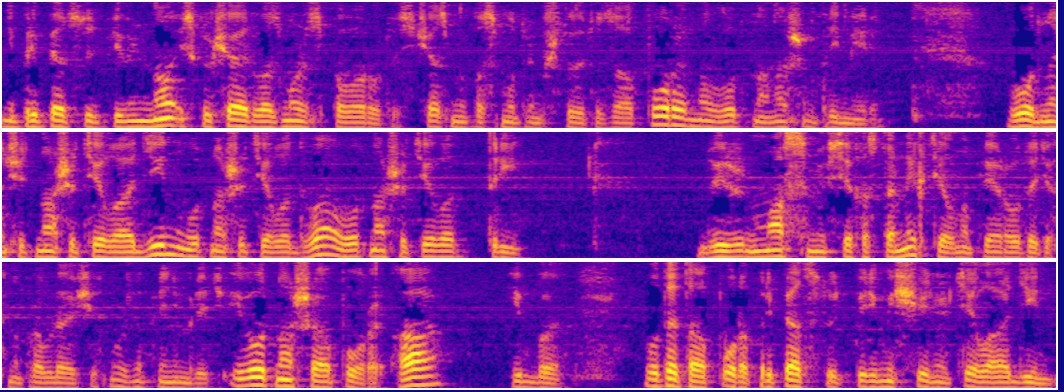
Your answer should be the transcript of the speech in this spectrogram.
не препятствует, но исключает возможность поворота. Сейчас мы посмотрим, что это за опоры, но вот на нашем примере. Вот, значит, наше тело 1, вот наше тело 2, вот наше тело 3. Движем массами всех остальных тел, например, вот этих направляющих, можно пренебречь. И вот наши опоры А и Б. Вот эта опора препятствует перемещению тела 1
